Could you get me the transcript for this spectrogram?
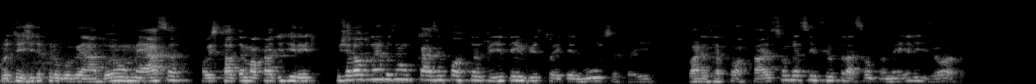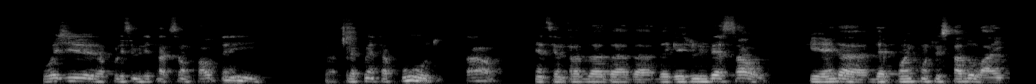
protegida pelo governador, é uma ameaça ao Estado Democrático de Direito. O Geraldo Lembras é um caso importante, a gente tem visto aí denúncias aí várias reportagens sobre essa infiltração também religiosa. Hoje, a Polícia Militar de São Paulo tem frequenta cultos e tal, tem a central da, da, da, da Igreja Universal, que ainda depõe contra o Estado laico.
